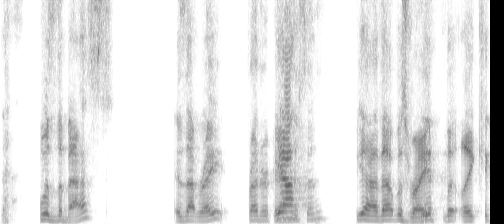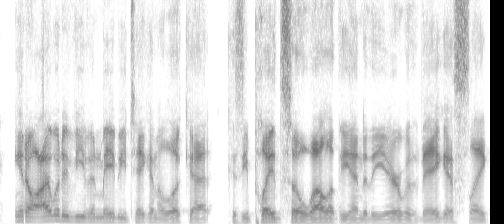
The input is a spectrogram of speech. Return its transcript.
was the best? Is that right? Frederick yeah. Andersen? Yeah, that was right. Yeah. But like, you know, I would have even maybe taken a look at because he played so well at the end of the year with Vegas. Like,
